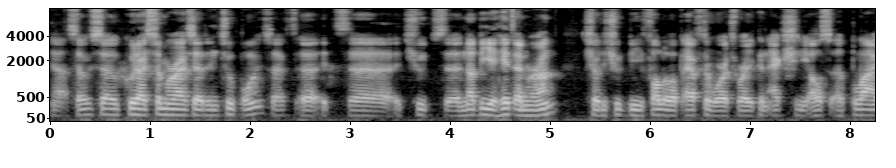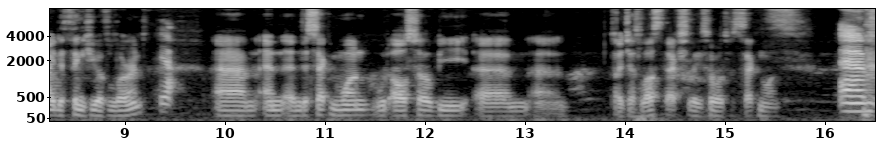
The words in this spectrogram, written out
Yeah. So so could I summarize that in two points? Uh, it's uh, it should uh, not be a hit and run. So there should be follow up afterwards where you can actually also apply the things you have learned. Yeah. Um, and and the second one would also be um, uh, I just lost it actually. So what's the second one? Um,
